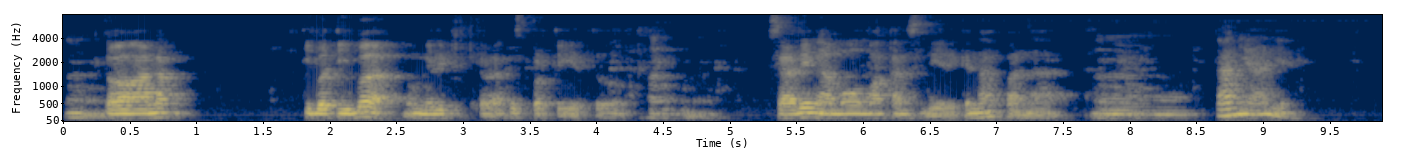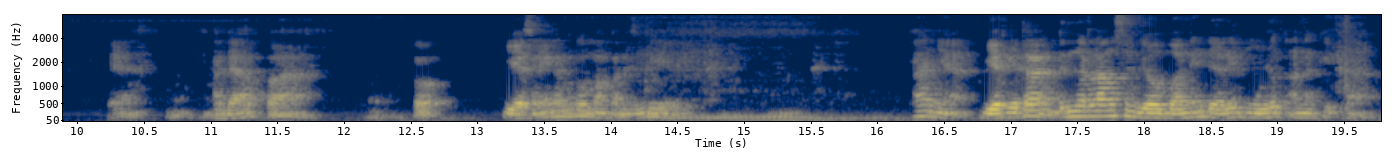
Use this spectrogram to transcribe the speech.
Hmm. kalau anak tiba-tiba memiliki perilaku seperti itu Hmm. saya dia nggak mau makan sendiri. Kenapa nak? Hmm. tanya aja. Ya. Ada apa? Kok biasanya kan kok makan sendiri tanya biar kita dengar langsung jawabannya dari mulut anak kita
